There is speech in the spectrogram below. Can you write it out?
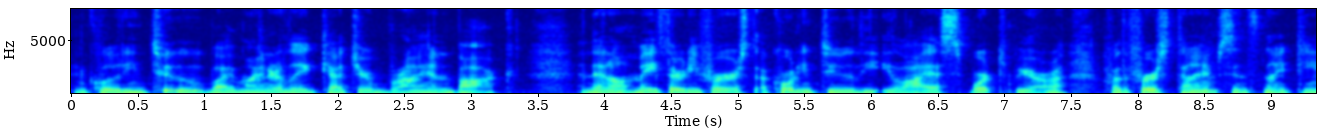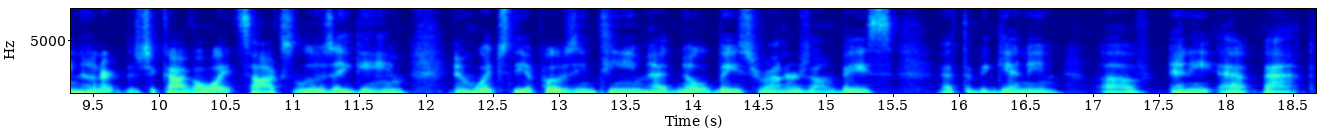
including 2 by minor league catcher Brian Bach. And then on May 31st, according to the Elias Sports Bureau, for the first time since 1900, the Chicago White Sox lose a game in which the opposing team had no base runners on base at the beginning of any at bat.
